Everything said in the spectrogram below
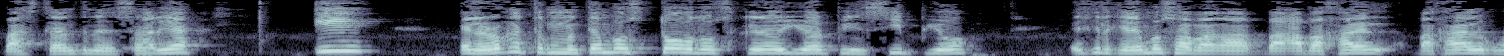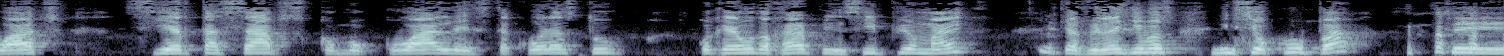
bastante necesaria, y el error que comentemos todos, creo yo, al principio, es que le queremos a, bajar, el, bajar al watch ciertas apps como cuáles, ¿te acuerdas tú cuál queremos bajar al principio, Mike? Que al final dijimos, ni se ocupa, Sí,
